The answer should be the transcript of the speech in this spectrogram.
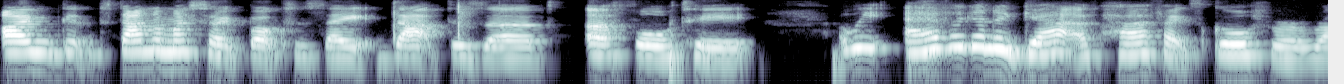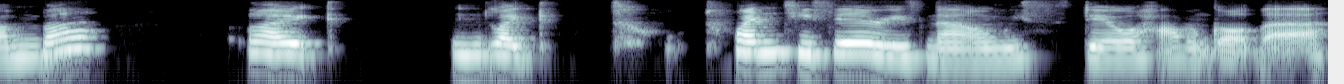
I'm gonna stand on my soapbox and say that deserved a 40. Are we ever gonna get a perfect score for a rumba? Like like 20 series now, and we still haven't got there.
